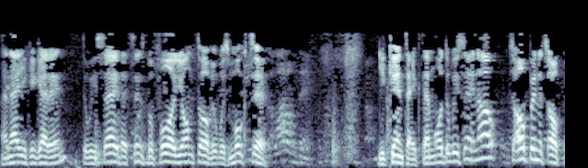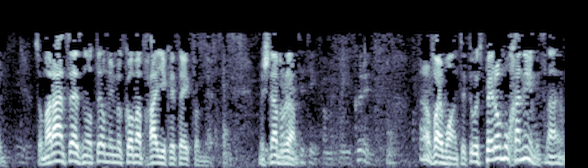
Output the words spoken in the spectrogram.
and now you can get in. Do we say that since before Yom Tov it was muktzeh, you can't take them, or do we say no? It's open. It's open. So Maran says no, tell me mimakom apcha you can take from there. Mishnah Berurah. to take from it, but you couldn't. I don't know if I wanted to. It's perot muchanim. It's not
